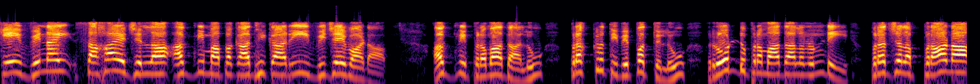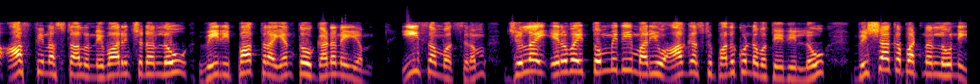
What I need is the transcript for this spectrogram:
కె. వినయ్ సహాయ జిల్లా అగ్నిమాపక అధికారి విజయవాడ. అగ్ని ప్రమాదాలు ప్రకృతి విపత్తులు రోడ్డు ప్రమాదాల నుండి ప్రజల ప్రాణ ఆస్తి నష్టాలు నివారించడంలో వీరి పాత్ర ఎంతో గణనీయం. ఈ సంవత్సరం జూలై ఇరవై తొమ్మిది మరియు ఆగస్టు పదకొండవ తేదీల్లో విశాఖపట్నంలోని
